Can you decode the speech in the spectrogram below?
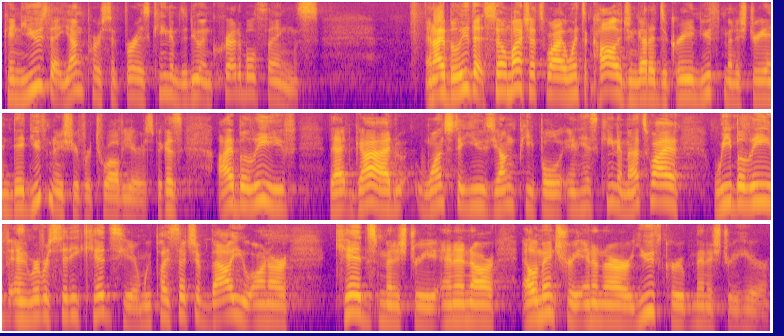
can use that young person for his kingdom to do incredible things. And I believe that so much, that's why I went to college and got a degree in youth ministry and did youth ministry for 12 years, because I believe that God wants to use young people in his kingdom. That's why we believe in River City Kids here, and we place such a value on our kids ministry and in our elementary and in our youth group ministry here.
